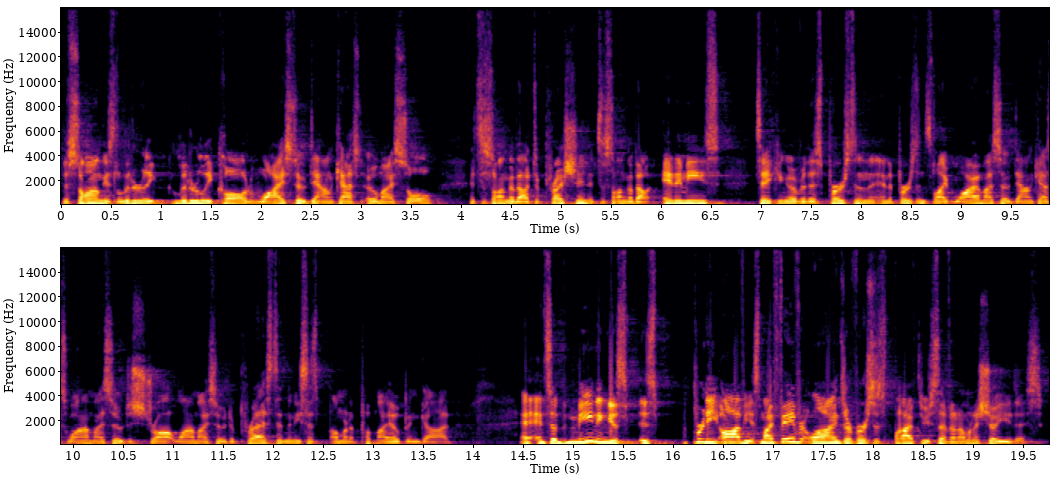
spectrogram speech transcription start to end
The song is literally, literally called Why So Downcast, O My Soul. It's a song about depression, it's a song about enemies taking over this person, and the person's like, Why am I so downcast? Why am I so distraught? Why am I so depressed? And then he says, I'm going to put my hope in God. And, and so the meaning is, is pretty obvious. My favorite lines are verses five through seven. I'm going to show you this, and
